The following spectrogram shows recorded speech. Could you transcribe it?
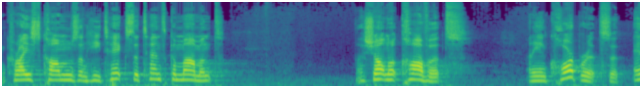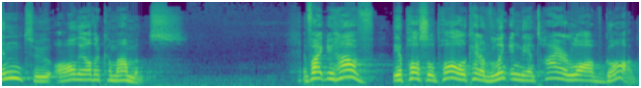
And Christ comes and he takes the tenth commandment, Thou shalt not covet, and he incorporates it into all the other commandments. In fact, you have the Apostle Paul kind of linking the entire law of God.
